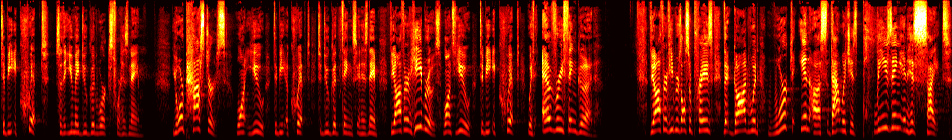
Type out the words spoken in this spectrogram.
to be equipped so that you may do good works for his name. Your pastors want you to be equipped to do good things in his name. The author of Hebrews wants you to be equipped with everything good. The author of Hebrews also prays that God would work in us that which is pleasing in his sight.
